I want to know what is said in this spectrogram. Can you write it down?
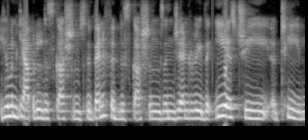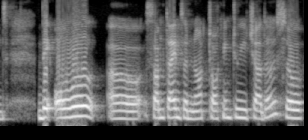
human capital discussions, the benefit discussions, and generally the ESG uh, teams, they all uh, sometimes are not talking to each other. So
